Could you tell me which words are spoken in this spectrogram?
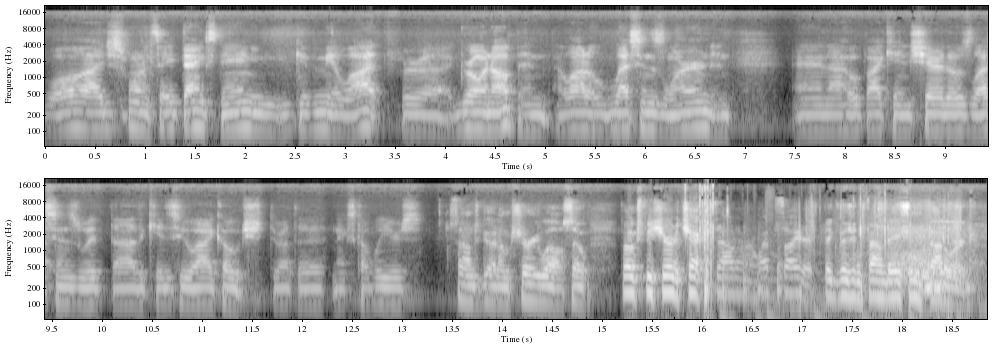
Well, I just want to say thanks, Dan. You've given me a lot for uh, growing up and a lot of lessons learned and and I hope I can share those lessons with uh, the kids who I coach throughout the next couple years. Sounds good. I'm sure you will. So, folks, be sure to check us out on our website at bigvisionfoundation.org.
